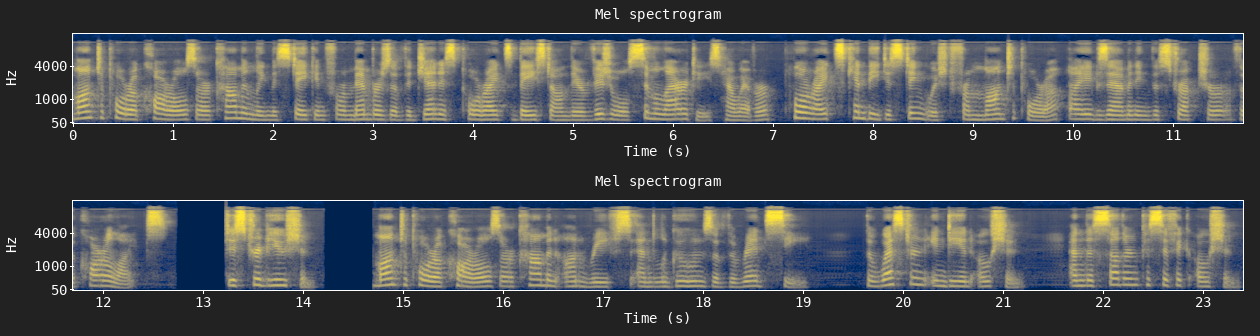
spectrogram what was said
Montipora corals are commonly mistaken for members of the genus Porites based on their visual similarities. However, Porites can be distinguished from Montipora by examining the structure of the corallites. Distribution Montipora corals are common on reefs and lagoons of the Red Sea, the western Indian Ocean, and the southern Pacific Ocean,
